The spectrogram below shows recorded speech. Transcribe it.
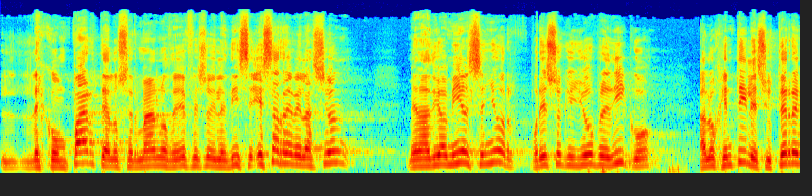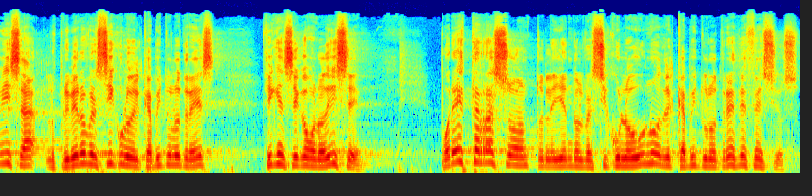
les comparte a los hermanos de Éfeso y les dice, esa revelación me la dio a mí el Señor, por eso que yo predico a los gentiles. Si usted revisa los primeros versículos del capítulo 3, fíjense cómo lo dice. Por esta razón, estoy leyendo el versículo 1 del capítulo 3 de Efesios,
